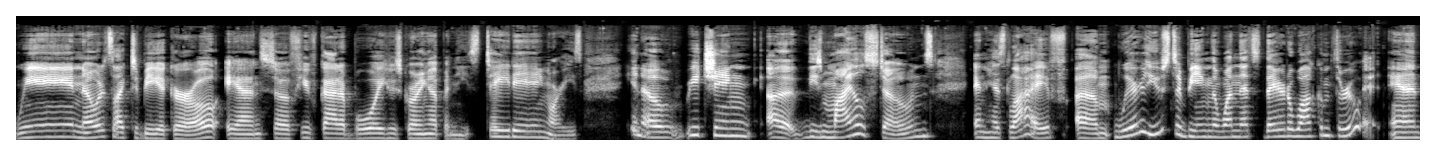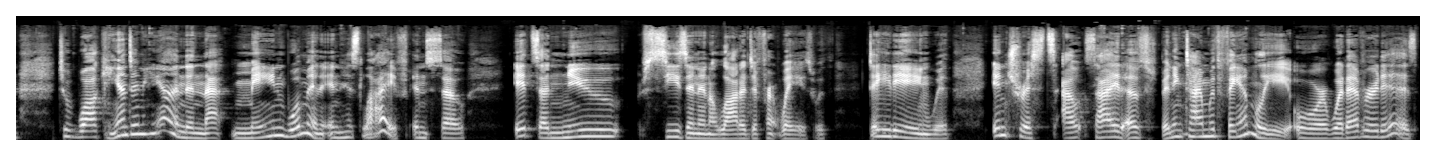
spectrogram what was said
we know what it's like to be a girl. And so if you've got a boy who's growing up and he's dating or he's, you know, reaching uh, these milestones in his life, um, we're used to being the one that's there to walk him through it and to walk hand in hand in that main woman in his life. And so it's a new season in a lot of different ways with dating, with interests outside of spending time with family or whatever it is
